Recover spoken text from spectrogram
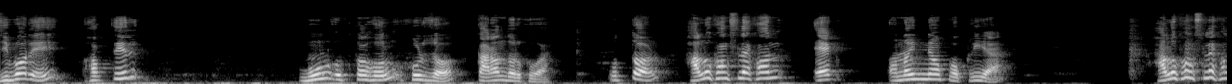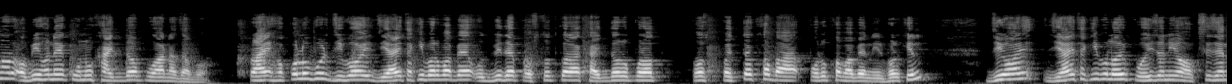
জীৱৰেই শক্তিৰ মূল উৎস হ'ল সূৰ্য কাৰণ দৰ্শোৱা। উত্তৰ শালুক সংশ্লেষণ এক অনন্য প্ৰক্ৰিয়া। শালুক সংশ্লেষণৰ অবিহনে কোনো খাদ্য পোৱা নাযাব। প্ৰায় সকলোবোৰ জীৱই জীয়াই থাকিবৰ বাবে উদ্ভিদে প্ৰস্তুত কৰা খাদ্যৰ ওপৰত প্ৰ- প্ৰত্যক্ষ বা পৰোক্ষভাৱে নিৰ্ভৰশীল। জীৱাই জীয়াই থাকিবলৈ প্ৰয়োজনীয় অক্সিজেন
